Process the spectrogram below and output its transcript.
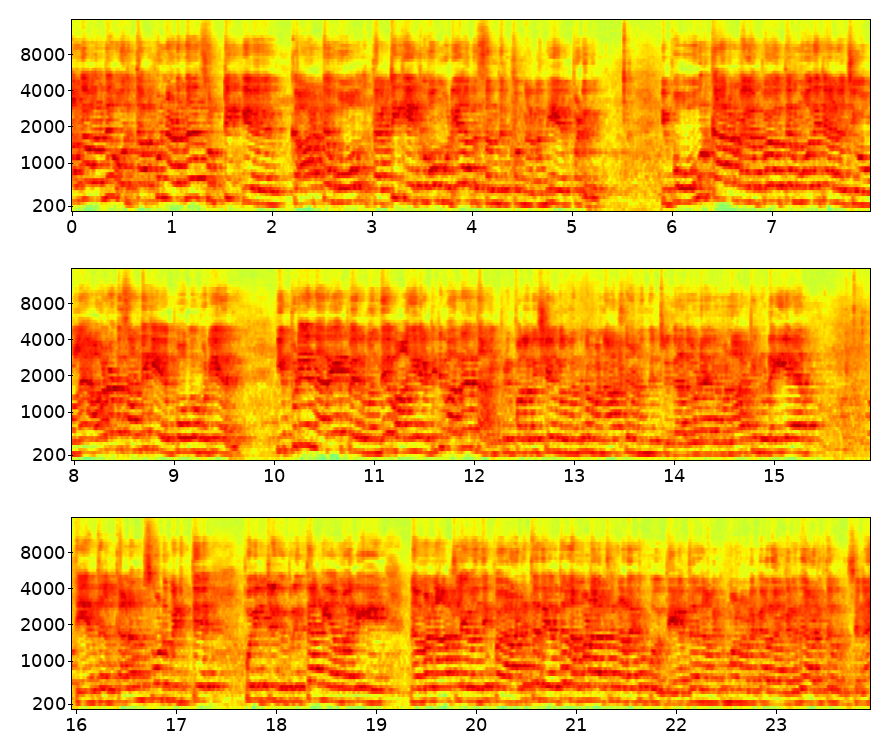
அங்கே வந்து ஒரு தப்பு நடந்தால் சுட்டி காட்டவோ தட்டி கேட்கவோ முடியாத சந்தர்ப்பங்கள் வந்து ஏற்படுது. இப்போ ஊர்க்காரன் மேலே போய் ஒருத்தன் மோதிட்டான்னு வச்சுக்கோங்களேன் அவனோட சண்டைக்கு போக முடியாது. இப்படியே நிறைய பேர் வந்து வாங்கி கட்டிட்டு வர்றது தான் இப்படி பல விஷயங்கள் வந்து நம்ம நாட்டில் நடந்துட்டு இருக்கு. அதோட நம்ம நாட்டினுடைய தேர்தல் களம் சூடு பிடித்து போயிட்டு இருக்கு பிரித்தானியா மாதிரி. நம்ம நாட்டில் வந்து இப்போ அடுத்த தேர்தல் நம்ம நாட்டில் நடக்க போகுது. தேர்தல் நடக்குமா நடக்காதாங்கிறது அடுத்த பிரச்சனை.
